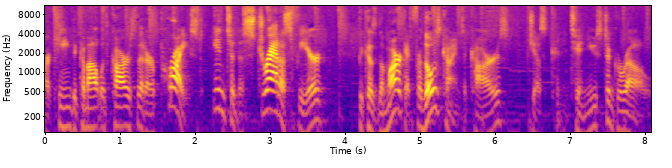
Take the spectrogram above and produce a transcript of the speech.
are keen to come out with cars that are priced into the stratosphere because the market for those kinds of cars just continues to grow.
